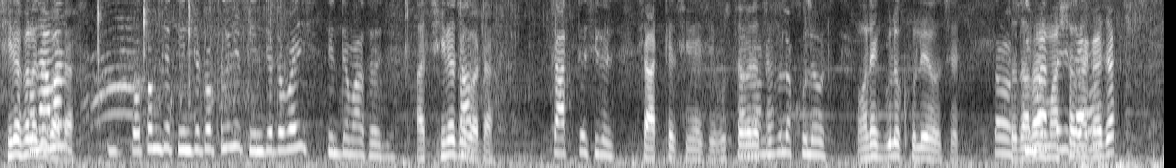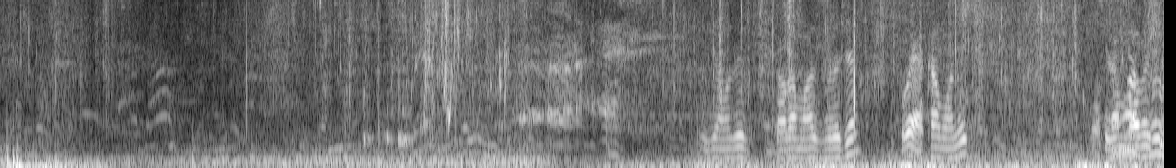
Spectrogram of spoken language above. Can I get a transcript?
ছিঁড়ে ফেলে ফেলেছো আমার প্রথম যে তিনটে টোপ ফেলেছি তিনটে টোপাই তিনটে মাছ হয়েছে। আর তার- কটা চারটে ছিঁড়েছে। চারটে ছিঁড়েছি বুঝতে পেরেছ? অনেকগুলো খুলে হচ্ছে অনেকগুলো খুলে হচ্ছে তো দাদার মাছটা দেখা যাক। আমাদের দাদা মাছ ধরেছে। ও একা মানুষ। সেরকমভাবে একটু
